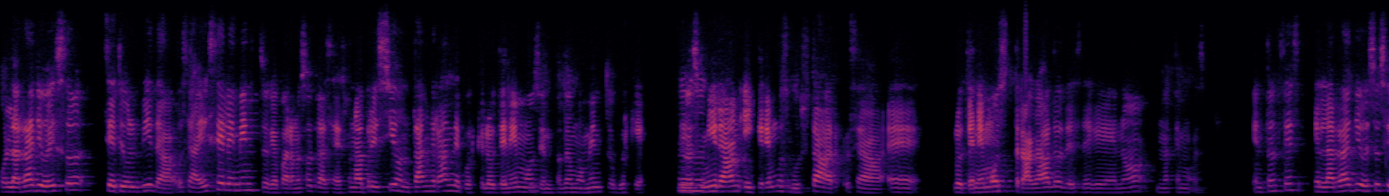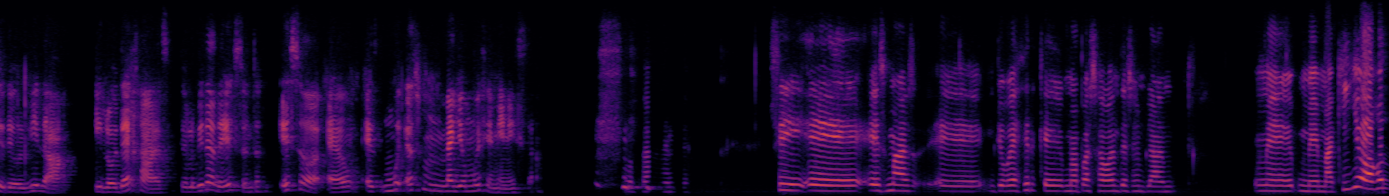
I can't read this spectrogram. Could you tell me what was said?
con la radio eso se te olvida, o sea, ese elemento que para nosotras es una presión tan grande porque lo tenemos en todo momento, porque nos miran y queremos gustar, o sea, eh, lo tenemos tragado desde que no nacemos. Entonces, en la radio eso se te olvida y lo dejas, te olvidas de eso. Entonces, eso es, es, un medio muy feminista. Totalmente. Sí, eh, es más, eh, yo voy a decir que me ha pasado antes en plan, me, me, maquillo, hago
